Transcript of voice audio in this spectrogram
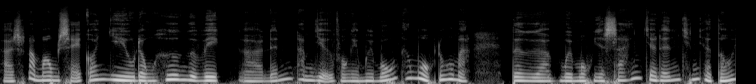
À, rất là mong sẽ có nhiều đồng hương người Việt à, đến tham dự vào ngày 14 tháng 1 đúng không ạ? À? từ 11 giờ sáng cho đến 9 giờ tối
